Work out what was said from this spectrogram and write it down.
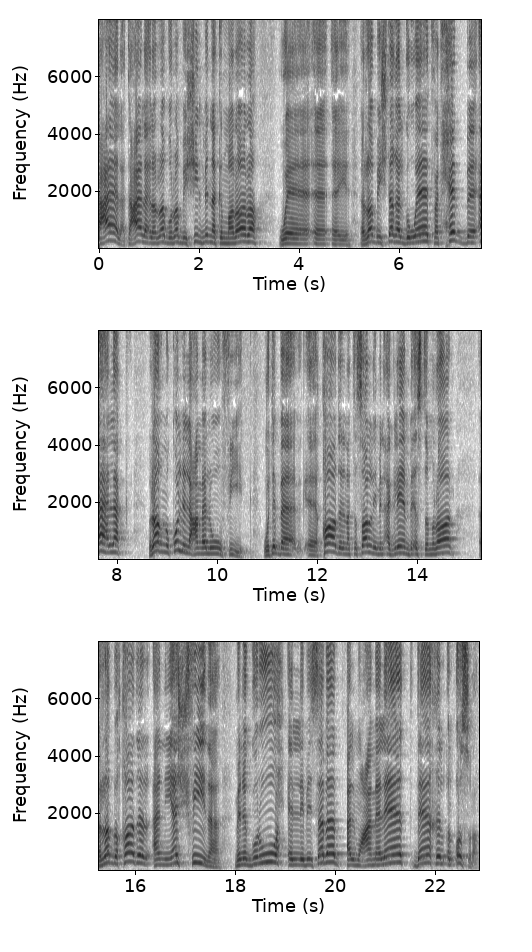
تعال تعال إلى الرب والرب يشيل منك المرارة والرب يشتغل جواك فتحب أهلك رغم كل اللي عملوه فيك وتبقى آه، قادر إنك تصلي من أجلهم باستمرار. الرب قادر أن يشفينا من الجروح اللي بسبب المعاملات داخل الأسرة.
